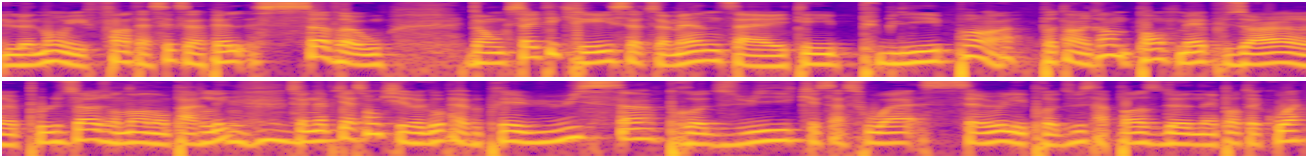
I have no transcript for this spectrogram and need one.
le nom est fantastique, ça s'appelle Savaou. Donc, ça a été créé cette semaine, ça a été publié, pas, en- pas en grande pompe, mais plusieurs, plusieurs journaux en ont parlé. C'est une application qui regroupe à peu près 800 produits, que ça soit sérieux les produits, ça passe de n'importe quoi.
